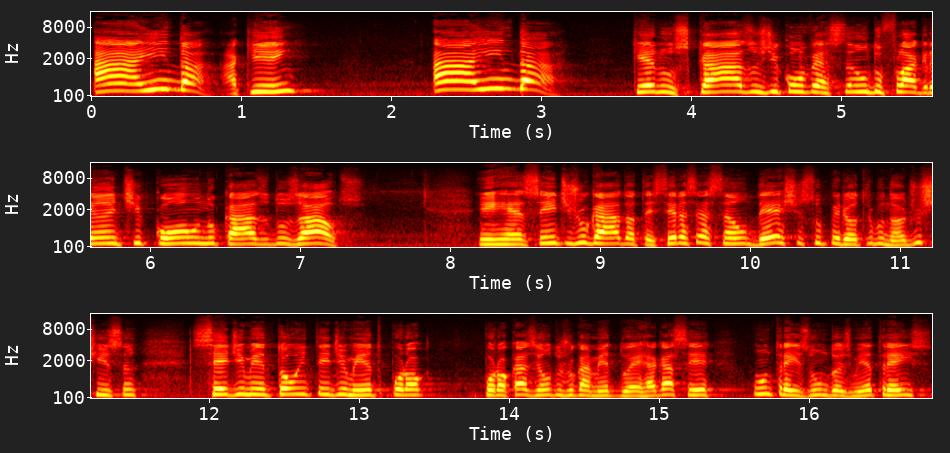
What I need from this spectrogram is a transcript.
Ainda, aqui, hein? Ainda que nos casos de conversão do flagrante, como no caso dos autos, em recente julgado, a terceira sessão deste Superior Tribunal de Justiça sedimentou o entendimento por, por ocasião do julgamento do RHC 131-263,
